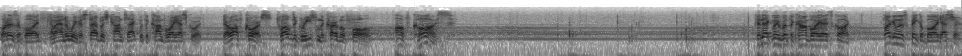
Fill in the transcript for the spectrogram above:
What is it, Boyd? Commander, we've established contact with the convoy escort. They're off course, 12 degrees from the curve of fall. Of course. Connect me with the convoy escort. Plug in the speaker, Boyd. Yes, sir.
